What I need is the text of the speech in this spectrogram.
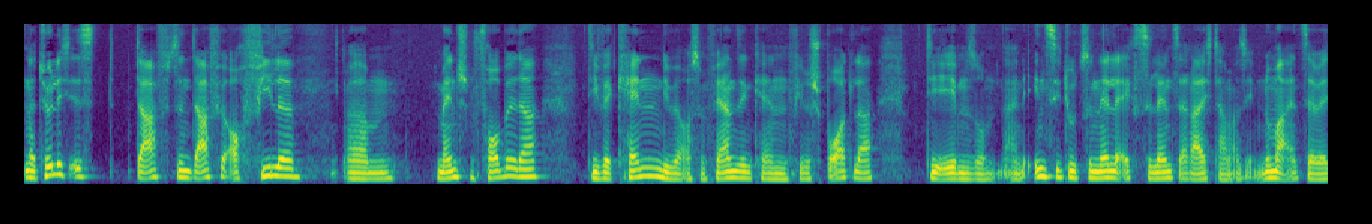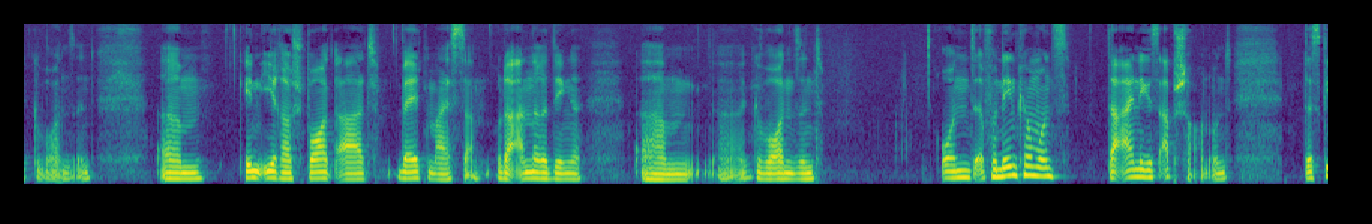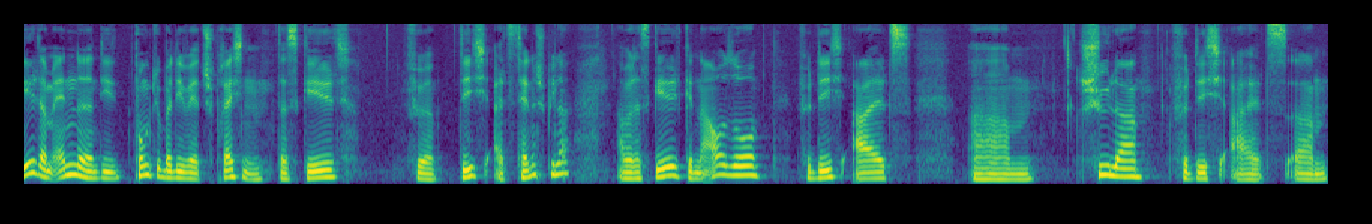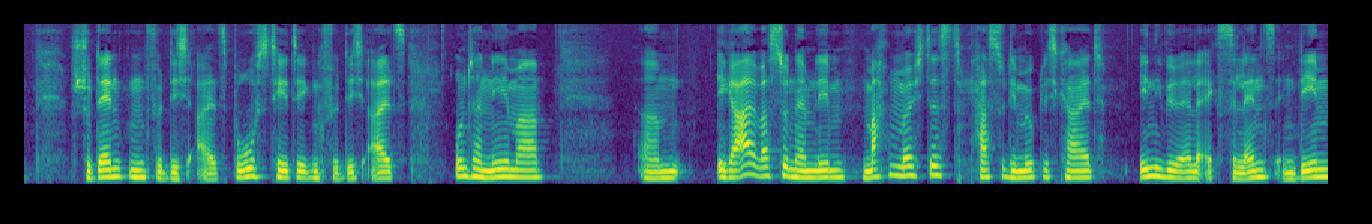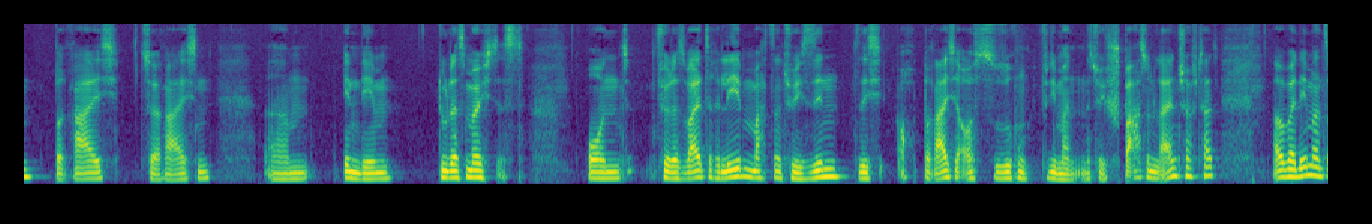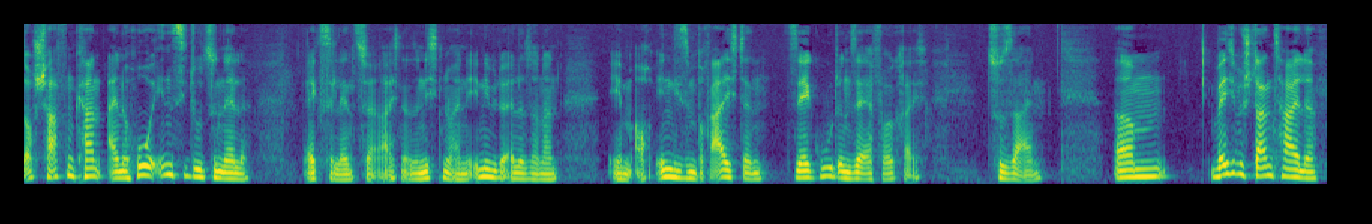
natürlich ist, darf, sind dafür auch viele ähm, Menschen Vorbilder, die wir kennen, die wir aus dem Fernsehen kennen, viele Sportler, die eben so eine institutionelle Exzellenz erreicht haben, also eben Nummer eins der Welt geworden sind, ähm, in ihrer Sportart Weltmeister oder andere Dinge ähm, äh, geworden sind. Und äh, von denen können wir uns da einiges abschauen. Und das gilt am Ende, die Punkte, über die wir jetzt sprechen, das gilt für dich als Tennisspieler, aber das gilt genauso für dich als ähm, Schüler, für dich als ähm, Studenten, für dich als Berufstätigen, für dich als Unternehmer. Ähm, egal, was du in deinem Leben machen möchtest, hast du die Möglichkeit, individuelle Exzellenz in dem Bereich zu erreichen, ähm, in dem du das möchtest. Und für das weitere Leben macht es natürlich Sinn, sich auch Bereiche auszusuchen, für die man natürlich Spaß und Leidenschaft hat, aber bei denen man es auch schaffen kann, eine hohe institutionelle Exzellenz zu erreichen. Also nicht nur eine individuelle, sondern eben auch in diesem Bereich dann sehr gut und sehr erfolgreich zu sein. Ähm, welche Bestandteile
